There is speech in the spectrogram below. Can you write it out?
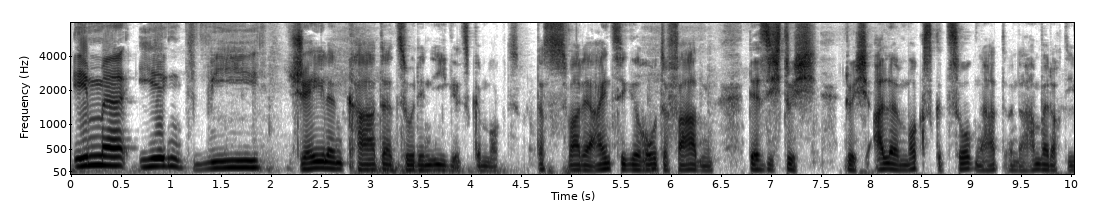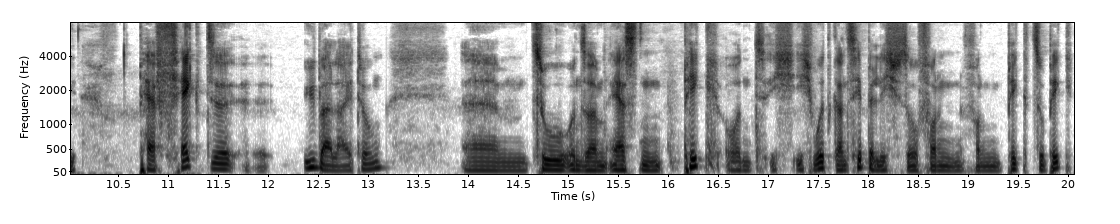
immer irgendwie Jalen Carter zu den Eagles gemockt. Das war der einzige rote Faden, der sich durch, durch alle Mocks gezogen hat. Und da haben wir doch die perfekte äh, Überleitung ähm, zu unserem ersten Pick. Und ich, ich wurde ganz hippelig so von, von Pick zu Pick.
